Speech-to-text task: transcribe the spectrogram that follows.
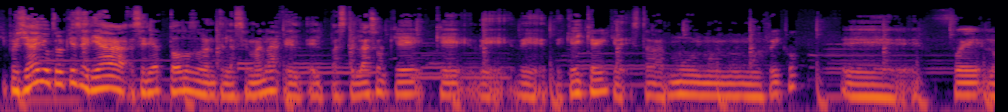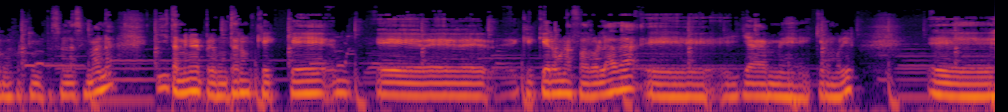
y pues ya yo creo que sería, sería todo durante la semana el, pastelazo que, de, de, de que estaba muy, muy, muy, muy rico fue lo mejor que me pasó en la semana. Y también me preguntaron que, que, eh, que, era una farolada. Eh, ya me quiero morir. Eh,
